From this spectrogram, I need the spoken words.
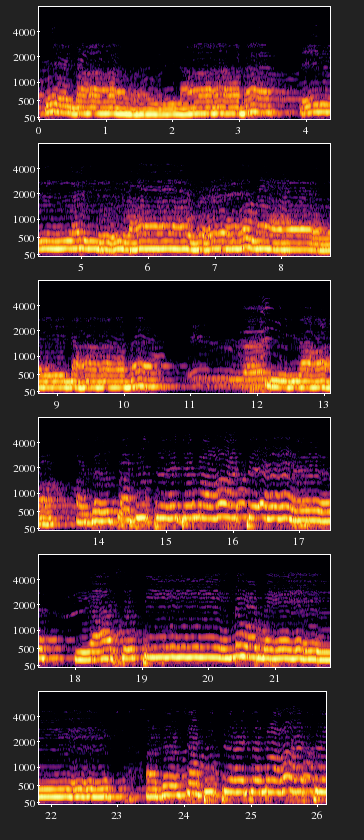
Allah, Allah. चबुत जमात की आस्तीनों में अगर सबूत जमाते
